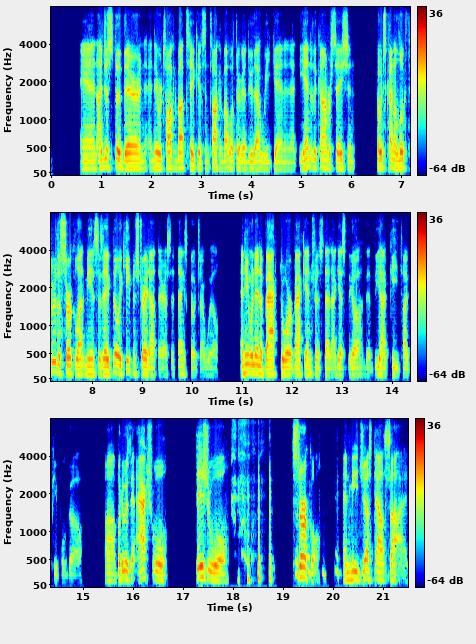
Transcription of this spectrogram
and I just stood there, and, and they were talking about tickets and talking about what they're going to do that weekend. And at the end of the conversation, Coach kind of looked through the circle at me and says, "Hey, Billy, keep him straight out there." I said, "Thanks, Coach. I will." And he went in a back door, back entrance that I guess the uh, the VIP type people go uh, but it was the actual visual circle and me just outside.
